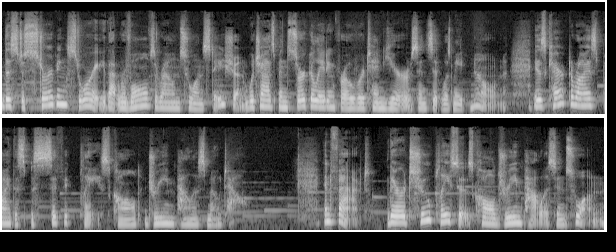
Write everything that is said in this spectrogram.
This disturbing story that revolves around Suwon Station, which has been circulating for over 10 years since it was made known, is characterized by the specific place called Dream Palace Motel. In fact, there are two places called Dream Palace in Suwon,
